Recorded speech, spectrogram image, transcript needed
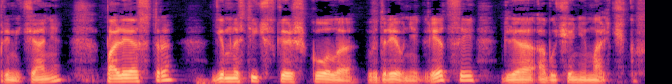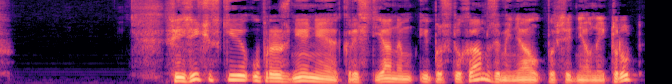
Примечание. Палестра — гимнастическая школа в Древней Греции для обучения мальчиков. Физические упражнения крестьянам и пастухам заменял повседневный труд.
